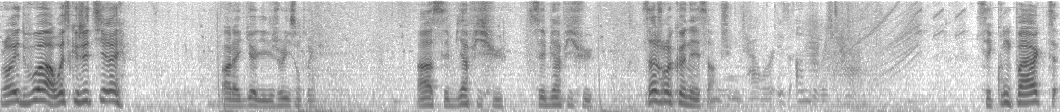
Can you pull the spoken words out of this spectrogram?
j'ai envie de voir, où est-ce que j'ai tiré? Oh la gueule, il est joli son truc. Ah, c'est bien fichu, c'est bien fichu. Ça, je reconnais ça. C'est compact,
